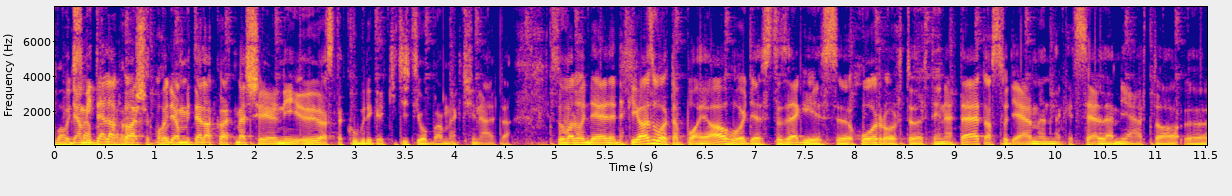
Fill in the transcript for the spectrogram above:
hogy, hogy, amit el akart, hogy amit el akart mesélni, ő azt a Kubrick egy kicsit jobban megcsinálta. Szóval, hogy neki az volt a baja, hogy ezt az egész horror történetet, azt, hogy elmennek egy szellemjárta ö,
